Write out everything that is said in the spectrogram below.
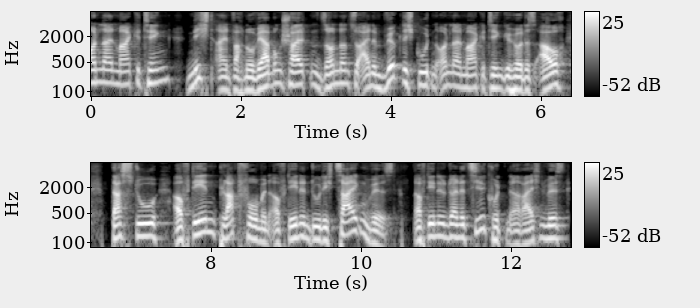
Online-Marketing nicht einfach nur Werbung schalten, sondern zu einem wirklich guten Online-Marketing gehört es auch, dass du auf den Plattformen, auf denen du dich zeigen willst, auf denen du deine Zielkunden erreichen willst,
